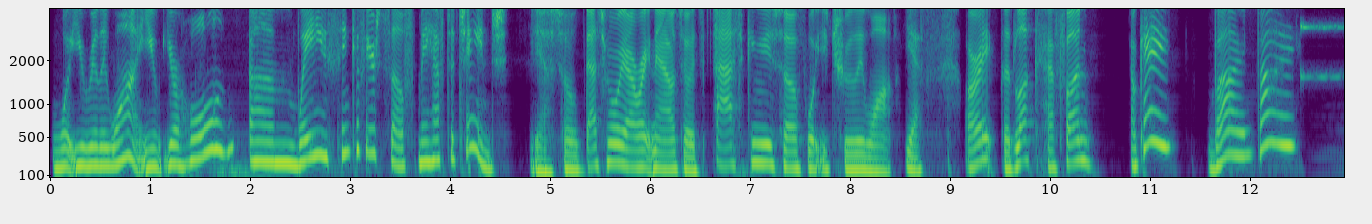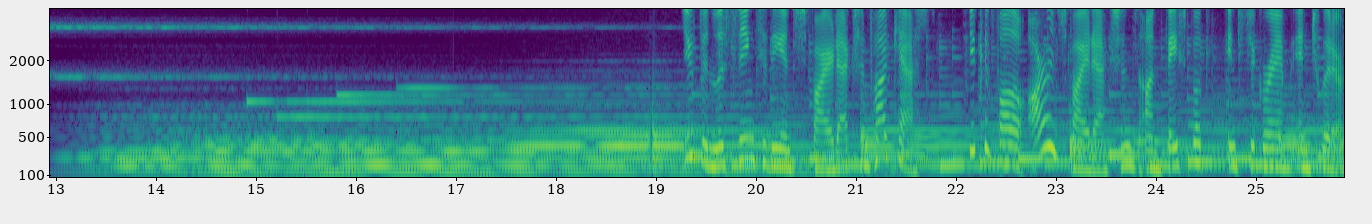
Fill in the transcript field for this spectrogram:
what you really want? You your whole um, way you think of yourself may have to change. Yeah, so that's where we are right now. So it's asking yourself what you truly want. Yes. All right. Good luck. Have fun. Okay. Bye. Bye. You've been listening to the Inspired Action Podcast. You can follow our Inspired Actions on Facebook, Instagram, and Twitter.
